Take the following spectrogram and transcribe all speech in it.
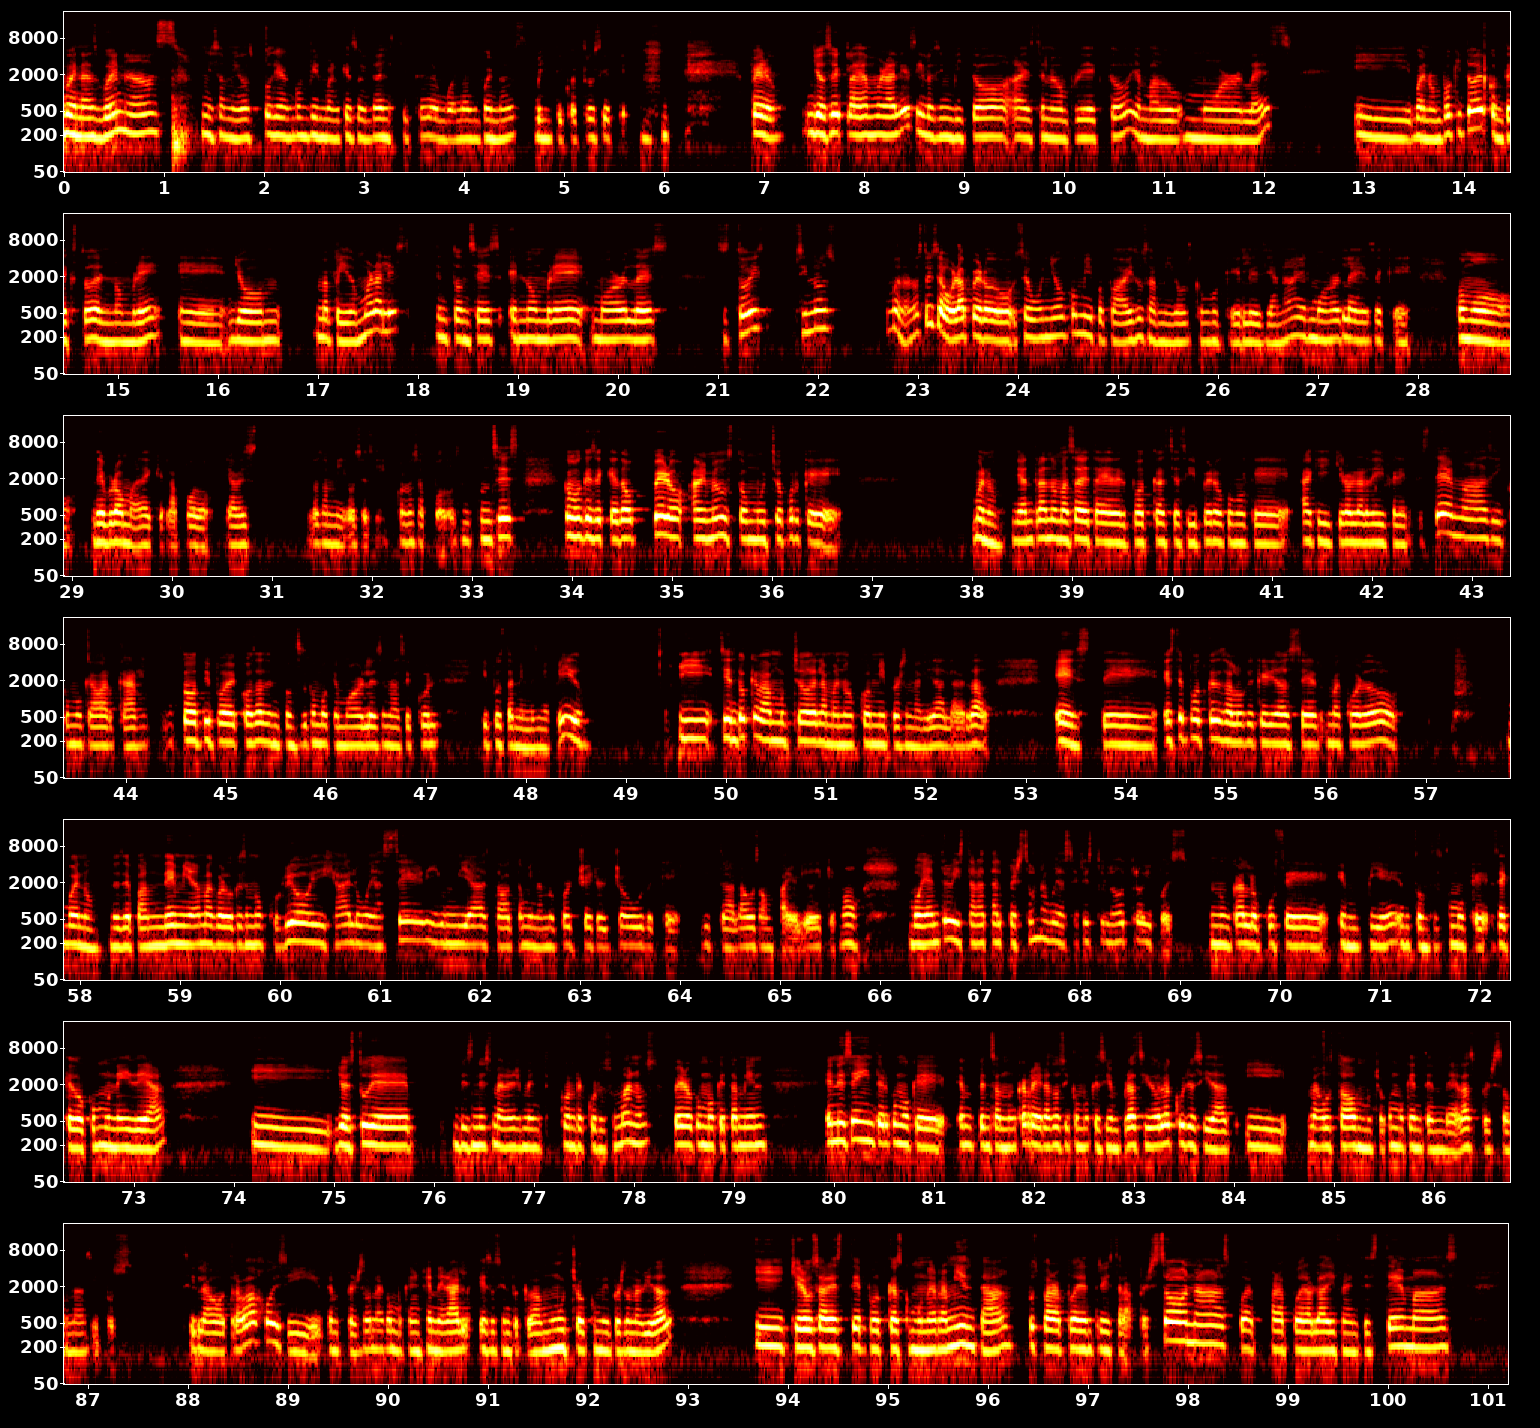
Buenas, buenas. Mis amigos podrían confirmar que soy la del sticker de buenas, buenas 24/7. Pero yo soy Claudia Morales y los invito a este nuevo proyecto llamado More or Less. Y bueno, un poquito del contexto del nombre. eh, yo me apellido Morales, entonces el nombre More or Less, si estoy, si nos, bueno, no estoy segura, pero según yo con mi papá y sus amigos, como que le decían, ah, el More or Less, de que, como de broma, de que el apodo, ya ves, los amigos y así, con los apodos. Entonces, como que se quedó, pero a mí me gustó mucho porque bueno, ya entrando más a detalle del podcast y así, pero como que aquí quiero hablar de diferentes temas y como que abarcar todo tipo de cosas, entonces como que more or less se me hace cool y pues también es mi apellido. Y siento que va mucho de la mano con mi personalidad, la verdad. Este, este podcast es algo que he querido hacer, me acuerdo, bueno, desde pandemia me acuerdo que se me ocurrió y dije, ay, lo voy a hacer. Y un día estaba caminando por Trader Joe's, de que literal I was on fire. Yo de que no, voy a entrevistar a tal persona, voy a hacer esto y lo otro. Y pues nunca lo puse en pie, entonces como que se quedó como una idea. Y yo estudié Business Management con recursos humanos, pero como que también en ese inter como que en pensando en carreras, así como que siempre ha sido la curiosidad y me ha gustado mucho como que entender a las personas y pues si la hago trabajo y si en persona como que en general eso siento que va mucho con mi personalidad. Y quiero usar este podcast como una herramienta pues para poder entrevistar a personas, para poder hablar de diferentes temas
